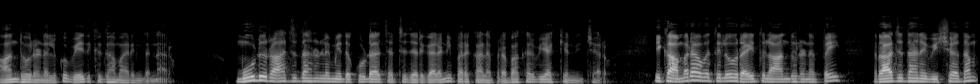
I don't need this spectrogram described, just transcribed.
ఆందోళనలకు వేదికగా మారిందన్నారు. మూడు రాజధానుల మీద కూడా చర్చ జరగాలని పరకాల ప్రభాకర్ వ్యాఖ్యానించారు. ఇక అమరావతిలో రైతుల ఆందోళనపై రాజధాని విషాదం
